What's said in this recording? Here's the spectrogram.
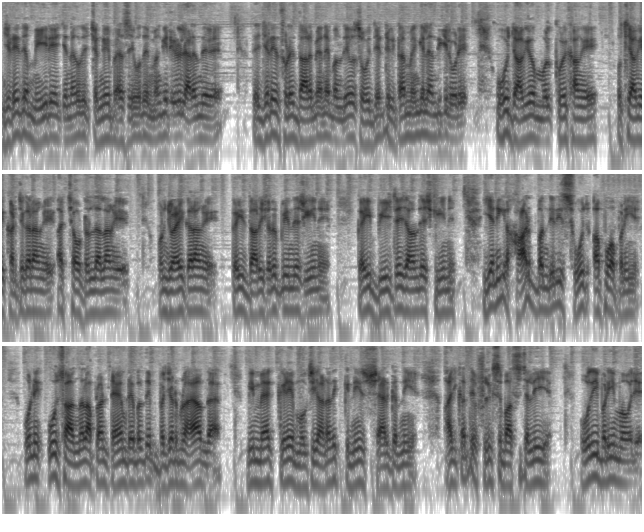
ਜਿਹੜੇ ਤੇ ਅਮੀਰ ਹੈ ਜਿਨ੍ਹਾਂ ਕੋਲ ਚੰਗੇ ਪੈਸੇ ਉਹਦੇ ਮਹਿੰਗੀ ਟਿਕਟ ਲੈ ਲੈਂਦੇ ਵੇ। ਤੇ ਜਿਹੜੇ ਥੋੜੇ ਦਰਮਿਆਨੇ ਬੰਦੇ ਉਹ ਸੋਚਦੇ ਟਿਕਟਾਂ ਮਹਿੰਗੇ ਲੈਣ ਦੀ ਕੀ ਲੋੜ ਹੈ ਉਹ ਜਾ ਕੇ ਉਹ ਮੁਲਕ ਵੇਖਾਂਗੇ, ਉੱਥੇ ਆ ਕੇ ਖਰਚ ਕਰਾਂਗੇ, ਅੱਛਾ ਹੋਟਲ ਲੈ ਲਾਂਗੇ ਇੰਜੋਏ ਕਰਾਂਗੇ। ਕਈ ਦਾਰੂ ਸ਼ਰਾਬ ਪੀਣ ਦੇ ਸ਼ੌਕੀਨ ਨੇ, ਕਈ ਬੀਚ ਤੇ ਜਾਣ ਦੇ ਸ਼ੌਕੀਨ ਨੇ। ਯਾਨੀ ਕਿ ਹਰ ਬੰਦੇ ਦੀ ਸੋਚ ਆਪੋ ਆਪਣੀ ਹੈ ਉਹਨੇ ਉਸ ਹਿਸਾਬ ਨਾਲ ਆਪਣਾ ਟਾਈਮ ਟੇਬਲ ਤੇ ਬਜਟ ਬਣਾਇਆ ਹੁੰਦਾ ਹੈ ਵੀ ਮੈਂ ਕਿਹੜੇ ਮੁਲਕ 'ਚ ਜਾਣਾ ਤੇ ਕਿੰਨੀ ਸੈਰ ਕਰਨੀ ਹੈ ਅੱਜ ਕੱਲ੍ਹ ਤੇ ਫਲਿਕਸ ਬੱਸ ਚੱਲੀ ਹੈ ਉਹਦੀ ਬੜੀ ਮੌਜ ਹੈ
